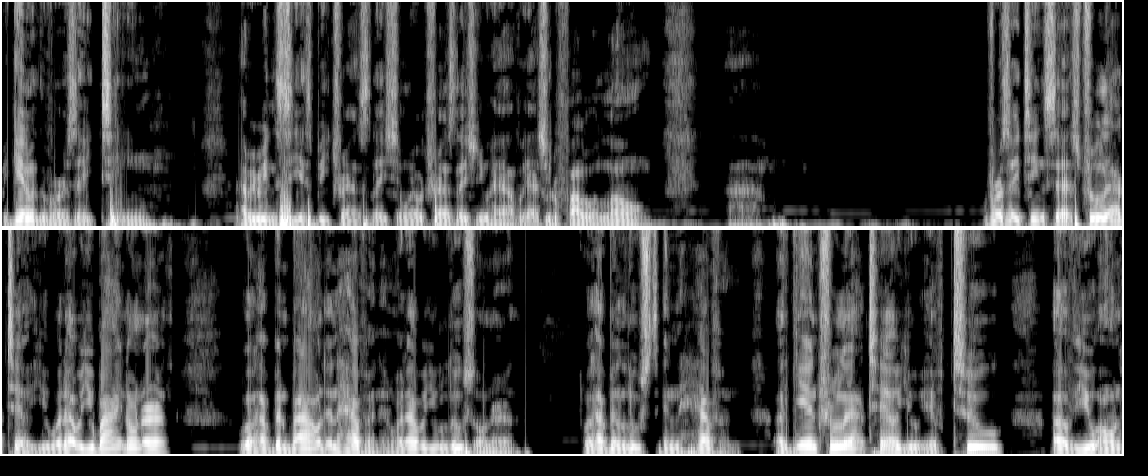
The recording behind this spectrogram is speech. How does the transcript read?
beginning with the verse 18. I'll be reading the CSB translation, whatever translation you have. We ask you to follow along. Uh, verse 18 says, Truly I tell you, whatever you bind on earth will have been bound in heaven, and whatever you loose on earth will have been loosed in heaven. Again, truly I tell you, if two of you on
